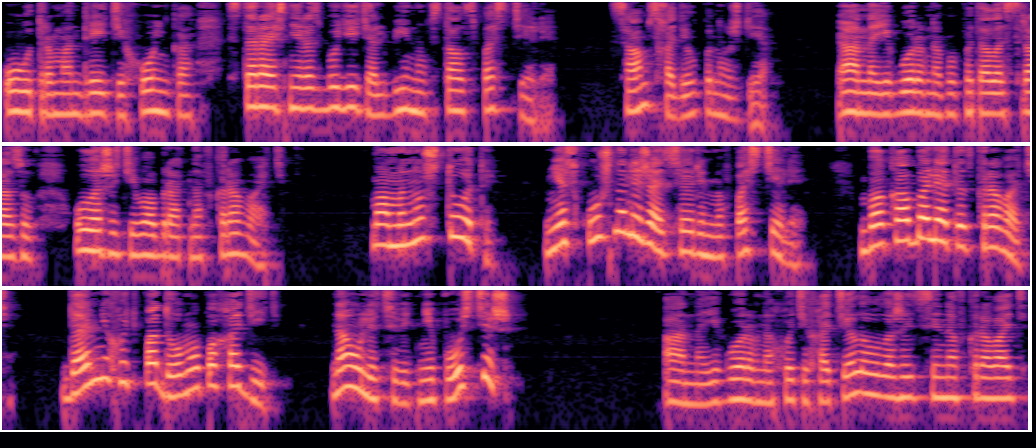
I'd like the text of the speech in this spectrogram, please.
Утром Андрей тихонько, стараясь не разбудить Альбину, встал с постели. Сам сходил по нужде. Анна Егоровна попыталась сразу уложить его обратно в кровать. «Мама, ну что ты? Мне скучно лежать все время в постели. Бока болят от кровати. Дай мне хоть по дому походить. На улицу ведь не пустишь?» Анна Егоровна хоть и хотела уложить сына в кровать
